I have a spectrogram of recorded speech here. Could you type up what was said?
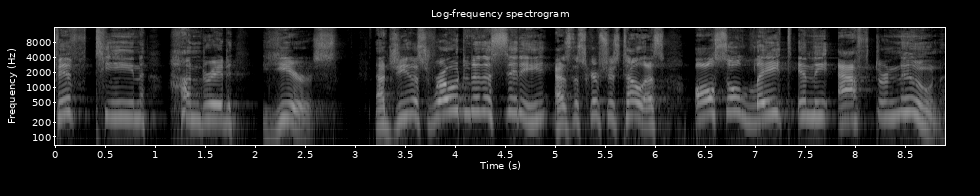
1,500 years. Now, Jesus rode into the city, as the scriptures tell us, also late in the afternoon,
